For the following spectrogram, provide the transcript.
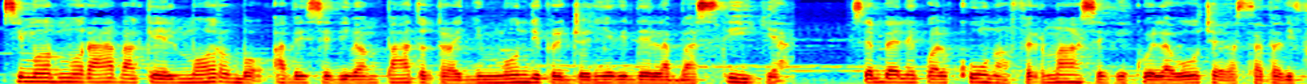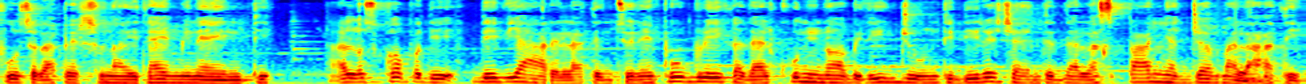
Si mormorava che il morbo avesse divampato tra gli immondi prigionieri della Bastiglia sebbene qualcuno affermasse che quella voce era stata diffusa da personalità eminenti, allo scopo di deviare l'attenzione pubblica da alcuni nobili giunti di recente dalla Spagna già malati,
